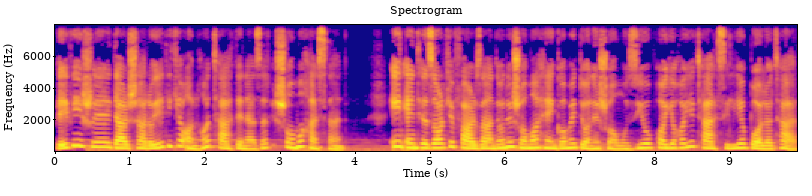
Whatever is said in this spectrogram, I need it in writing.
به ویژه در شرایطی که آنها تحت نظر شما هستند این انتظار که فرزندان شما هنگام دانش آموزی و پایه های تحصیلی بالاتر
